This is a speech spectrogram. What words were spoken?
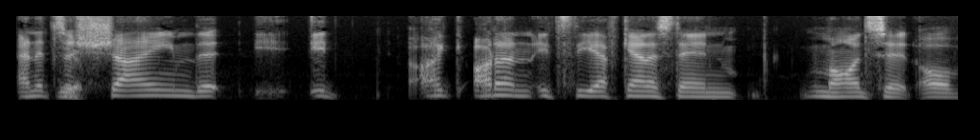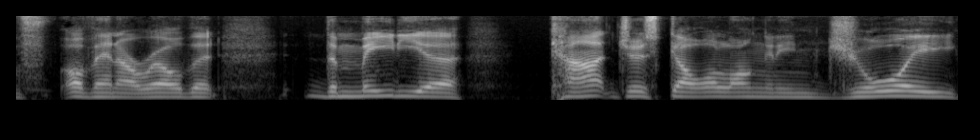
and it's a shame that it. it I, I don't. It's the Afghanistan mindset of of NRL that the media can't just go along and enjoy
